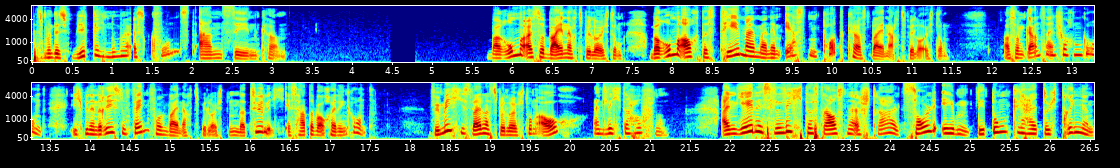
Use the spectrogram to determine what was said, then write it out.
dass man das wirklich nur mal als Kunst ansehen kann. Warum also Weihnachtsbeleuchtung? Warum auch das Thema in meinem ersten Podcast Weihnachtsbeleuchtung? Aus einem ganz einfachen Grund. Ich bin ein riesen Fan von Weihnachtsbeleuchtung. Natürlich, es hat aber auch einen Grund. Für mich ist Weihnachtsbeleuchtung auch ein Licht der Hoffnung. Ein jedes Licht, das draußen erstrahlt, soll eben die Dunkelheit durchdringen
